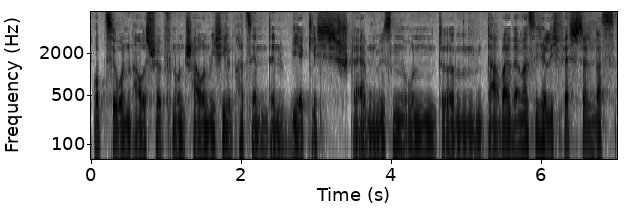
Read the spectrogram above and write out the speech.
Optionen ausschöpfen und schauen, wie viele Patienten denn wirklich sterben müssen. Und ähm, dabei werden wir sicherlich feststellen, dass,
